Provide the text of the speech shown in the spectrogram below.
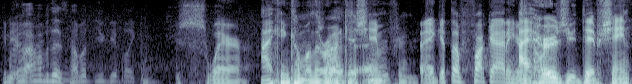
Can you, how about this? How about you give like You swear. I can come on the rocket Shane. everything. Hey, get the fuck out of here. I Tony. heard you, dipshit.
